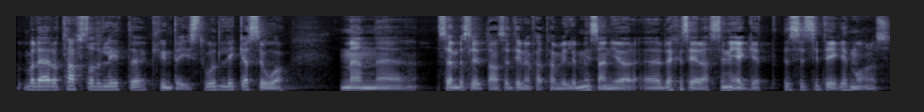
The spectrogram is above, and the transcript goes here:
var där och tafsade lite, Clint Eastwood likaså. Men eh, sen beslutade han sig till för att han ville minsann göra, eh, regissera sin eget, sitt eget manus.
